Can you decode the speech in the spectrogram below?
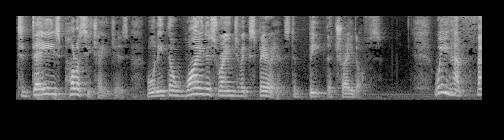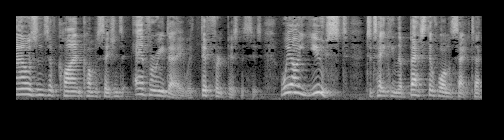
today's policy changes will need the widest range of experience to beat the trade offs. We have thousands of client conversations every day with different businesses. We are used to taking the best of one sector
